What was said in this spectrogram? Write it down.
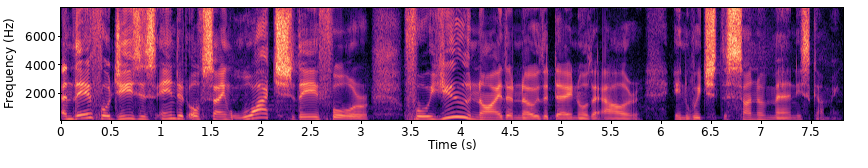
And therefore, Jesus ended off saying, Watch therefore, for you neither know the day nor the hour in which the Son of Man is coming.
